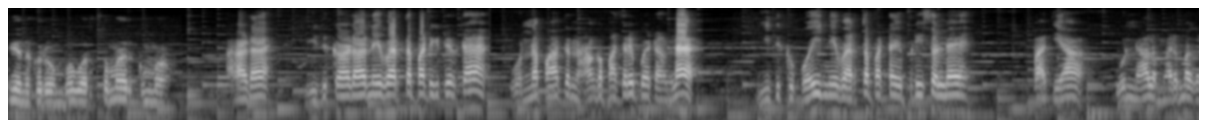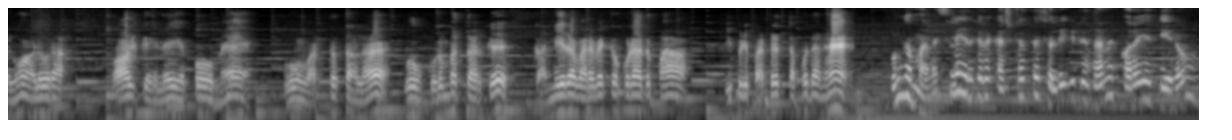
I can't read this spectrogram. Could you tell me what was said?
எனக்கு ரொம்ப வருத்தமா இருக்குமா அட இதுக்காடா நீ வருத்தப்பட்டுக்கிட்டு இருக்க? உன்னை பார்த்து நாங்க பத்திர போயிட்டோம்ல. இதுக்கு போய் நீ வருத்தப்பட்ட எப்படி சொல்லு? பாத்தியா உன்னால மருமகளும் அழுவுறா. வாழ்க்கையில எப்பவுமே உன் வருத்தத்தால உன் குடும்பத்தாருக்கு கண்ணீரை வர வைக்க கூடாதுப்பா இப்படி பண்றது தப்பு தானே உங்க மனசுல இருக்கிற கஷ்டத்தை சொல்லிக்கிட்டு தானே குறைய தீரும்?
